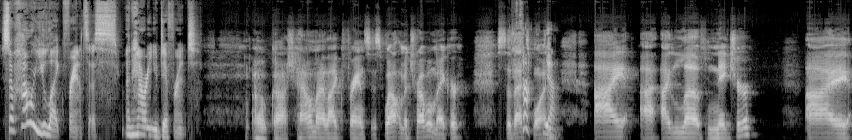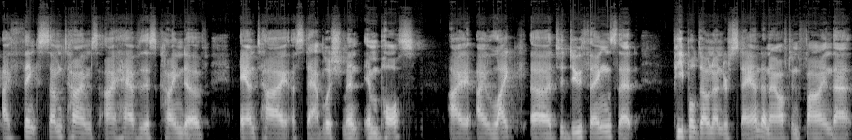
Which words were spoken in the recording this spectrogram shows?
So, how are you like Francis, and how are you different? Oh gosh, how am I like Francis? Well, I'm a troublemaker, so that's one. yeah. I, I I love nature. I I think sometimes I have this kind of anti-establishment impulse. I I like uh, to do things that people don't understand and i often find that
